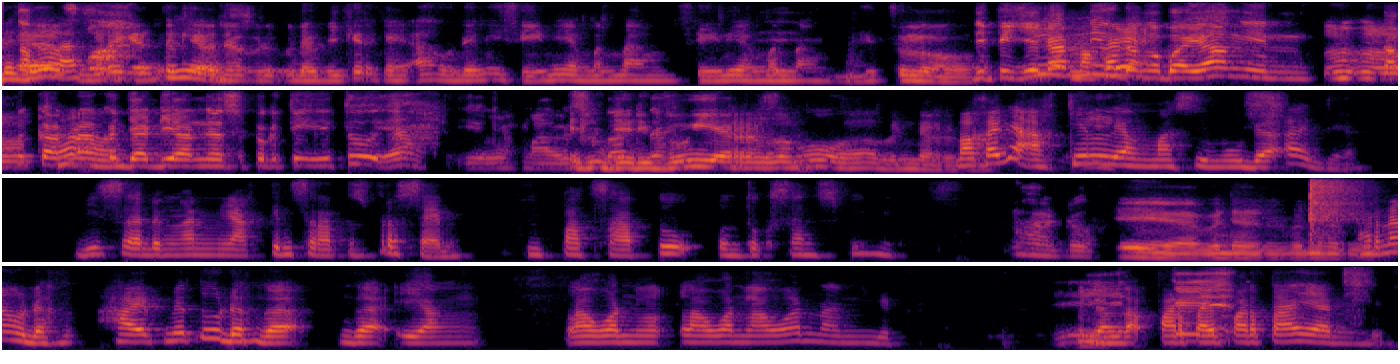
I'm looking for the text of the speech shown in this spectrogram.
udah jelas. Sebenarnya gitu kayak udah, udah, udah pikir kayak ah udah nih si ini yang menang, si ini yang menang gitu loh. Dipikirkan iya, nih udah ngebayangin. Mm -mm. Tapi karena uh -uh. kejadiannya seperti itu ya, iyalah males banget. Jadi buyar semua, bener. Makanya Akil yang masih muda aja bisa dengan yakin 100% 4-1 untuk Suns Phoenix. Aduh. Iya, benar, benar. Karena udah hype-nya tuh udah nggak nggak yang lawan lawan lawanan gitu. Udah iya, nggak partai-partaian gitu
